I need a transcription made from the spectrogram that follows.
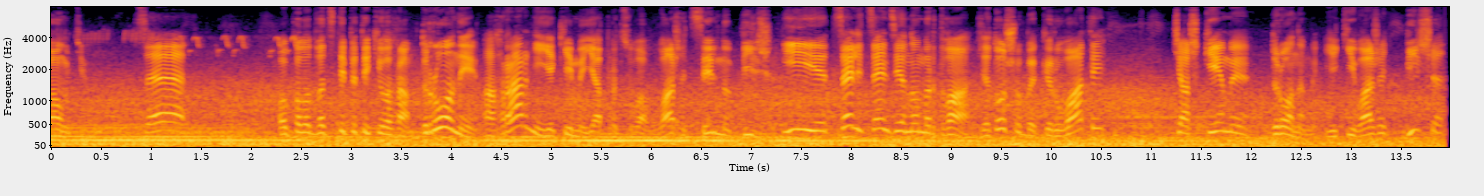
паунтів. Це около 25 кілограм. Дрони аграрні, якими я працював, важать сильно більше. І це ліцензія номер 2 для того, щоб керувати тяжкими дронами, які важать більше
